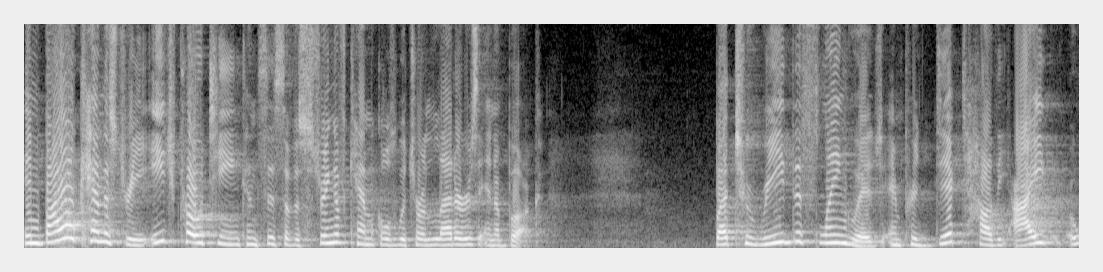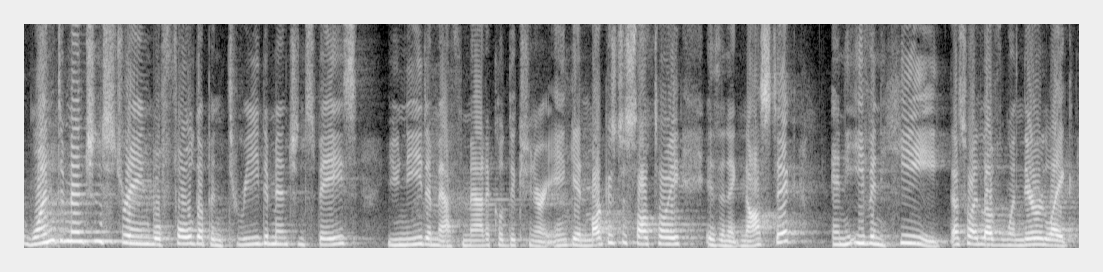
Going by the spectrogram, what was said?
in biochemistry, each protein consists of a string of chemicals which are letters in a book. But to read this language and predict how the one dimension string will fold up in three dimension space, you need a mathematical dictionary. And again, Marcus du Sautoy is an agnostic, and even he, that's why I love when they're like,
